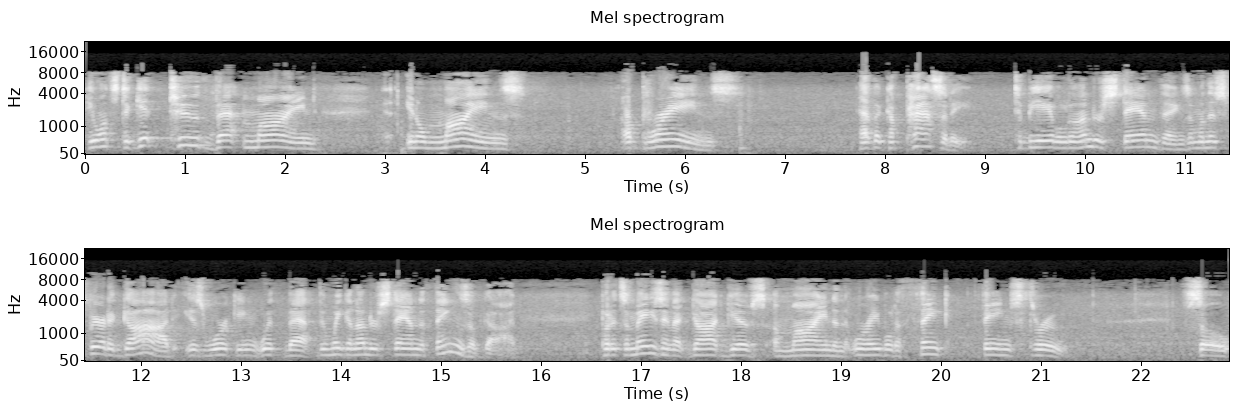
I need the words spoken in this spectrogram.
He wants to get to that mind. You know, minds, our brains have the capacity to be able to understand things. And when the Spirit of God is working with that, then we can understand the things of God. But it's amazing that God gives a mind and that we're able to think things through. So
